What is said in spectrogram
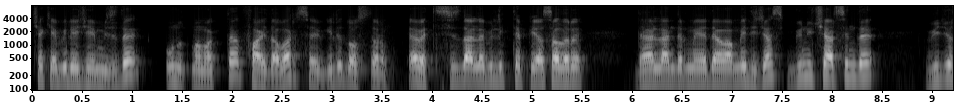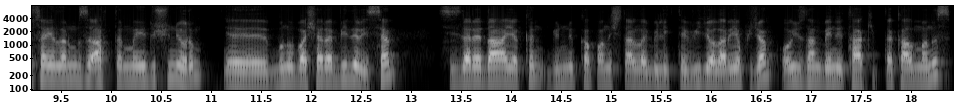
çekebileceğimizi de unutmamakta fayda var sevgili dostlarım. Evet sizlerle birlikte piyasaları değerlendirmeye devam edeceğiz. Gün içerisinde video sayılarımızı arttırmayı düşünüyorum. Ee, bunu başarabilir isem sizlere daha yakın günlük kapanışlarla birlikte videolar yapacağım. O yüzden beni takipte kalmanız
